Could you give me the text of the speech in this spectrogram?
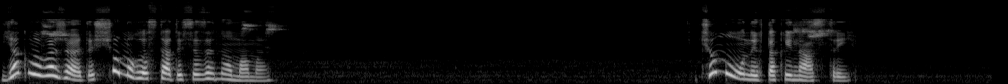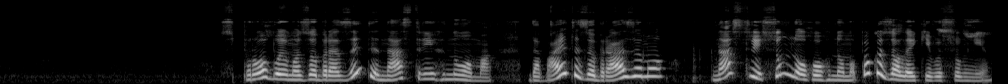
Як ви вважаєте, що могло статися з гномами? Чому у них такий настрій? Спробуємо зобразити настрій гнома. Давайте зобразимо Настрій сумного гнома. Показали, які ви сумні.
